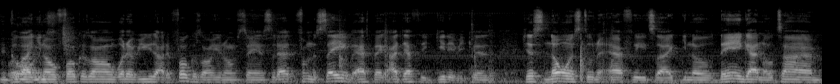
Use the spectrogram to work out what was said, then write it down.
But like on you know focus on whatever you got to focus on you know what i'm saying? So that from the same aspect i definitely get it because just knowing student athletes like you know they ain't got no time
